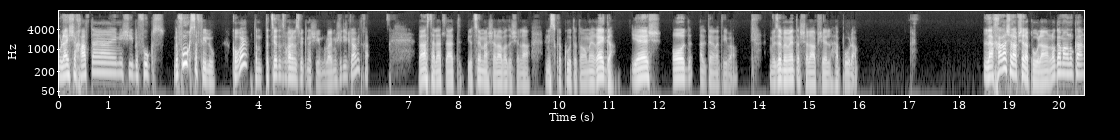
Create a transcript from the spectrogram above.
אולי שכבת עם מישהי בפוקס, בפוקס אפילו. קורה, אתה תציע את עצמך למספיק נשים, אולי מישהי תשכב איתך. ואז אתה לאט לאט יוצא מהשלב הזה של הנזקקות, אתה אומר, רגע, יש עוד אלטרנטיבה. וזה באמת השלב של הפעולה. לאחר השלב של הפעולה, לא גמרנו כאן.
